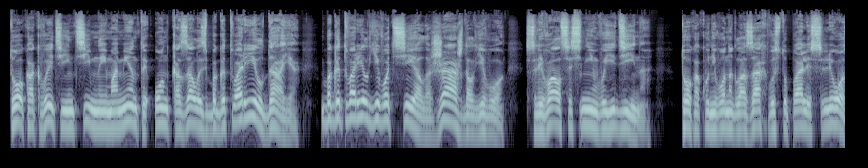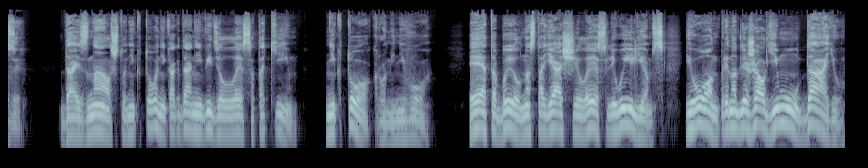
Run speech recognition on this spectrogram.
то, как в эти интимные моменты он, казалось, боготворил Дая, боготворил его тело, жаждал его, сливался с ним воедино, то, как у него на глазах выступали слезы. Дай знал, что никто никогда не видел Леса таким, никто, кроме него. Это был настоящий Лесли Уильямс, и он принадлежал ему, Даю,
